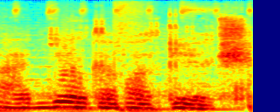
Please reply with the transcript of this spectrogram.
Отделка под ключ.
